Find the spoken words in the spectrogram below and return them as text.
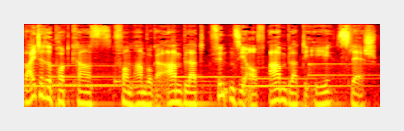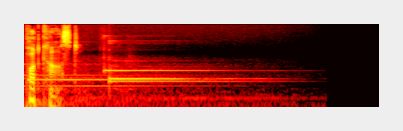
Weitere Podcasts vom Hamburger Abendblatt finden Sie auf abendblatt.de slash podcast.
